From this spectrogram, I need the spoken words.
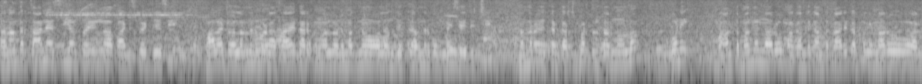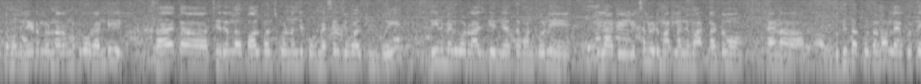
తనంతా తానే సీఎం స్వయంగా పార్టిసిపేట్ చేసి మాలాంటి వాళ్ళందరూ కూడా సహాయ కార్యక్రమాల్లో నిమగ్నం అవ్వాలని చెప్పి అందరికి ఒక మెసేజ్ ఇచ్చి అందరం ఇక్కడ కష్టపడుతున్న తరుణంలో కొని మా అంతమంది ఉన్నారు మాకు అంత అంత కార్యకర్తలు ఉన్నారు అంతమంది లీడర్లు ఉన్నారు అన్నప్పుడు రండి సహాయక చర్యల్లో పాల్పంచుకోండి అని చెప్పి ఒక మెసేజ్ ఇవ్వాల్సింది పోయి దీని మీద కూడా రాజకీయం చేద్దాం అనుకొని ఇలాంటి విచ్చలవిడి మాటలన్నీ మాట్లాడడం ఆయన బుద్ధి తక్కువతనం లేకపోతే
